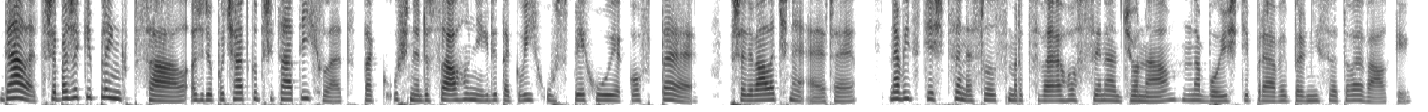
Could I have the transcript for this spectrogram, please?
Dále, třeba že Kipling psal až do počátku 30. let, tak už nedosáhl někdy takových úspěchů jako v té předválečné éře, Navíc těžce nesl smrt svého syna Johna na bojišti právě první světové války.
